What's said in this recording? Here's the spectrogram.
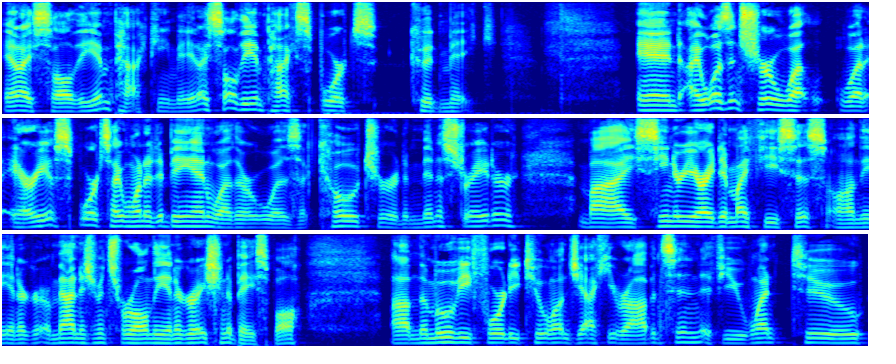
And I saw the impact he made. I saw the impact sports could make. And I wasn't sure what, what area of sports I wanted to be in, whether it was a coach or an administrator. My senior year, I did my thesis on the management's role in the integration of baseball. Um, the movie 42 on Jackie Robinson, if you went to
